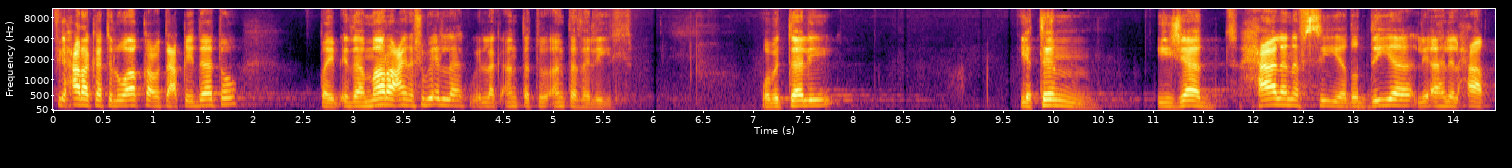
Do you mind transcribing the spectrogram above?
في حركة الواقع وتعقيداته. طيب إذا ما راعينا شو بيقول لك؟ بيقول لك أنت أنت ذليل. وبالتالي يتم إيجاد حالة نفسية ضدية لأهل الحق.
